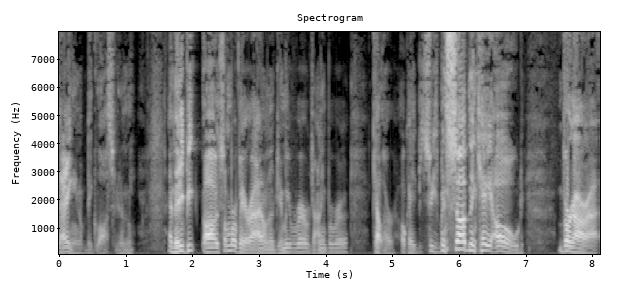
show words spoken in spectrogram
that ain't a big loss for me. And then he beat uh, some Rivera. I don't know Jimmy Rivera, Johnny Rivera, Kelleher. Okay, so he's been subbed and KO'd. Vergara.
